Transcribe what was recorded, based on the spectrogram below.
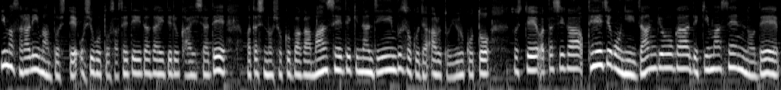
今サラリーマンとしてお仕事させていただいている会社で私の職場が慢性的な人員不足であるということそして私が定時後に残業ができませんので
